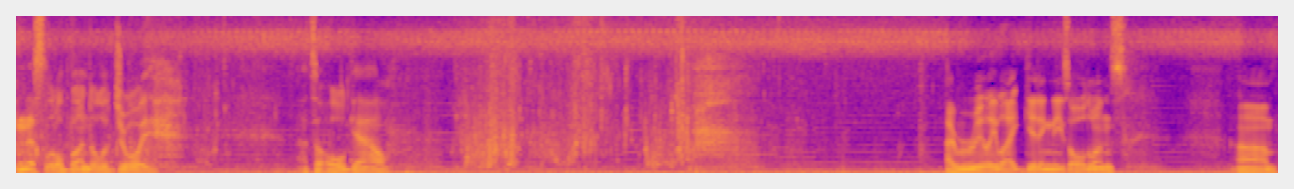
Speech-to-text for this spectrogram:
And this little bundle of joy, that's an old gal. I really like getting these old ones um,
